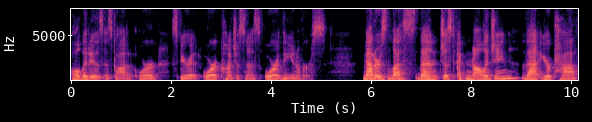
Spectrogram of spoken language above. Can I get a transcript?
all that is as God or spirit or consciousness or the universe matters less than just acknowledging that your path,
